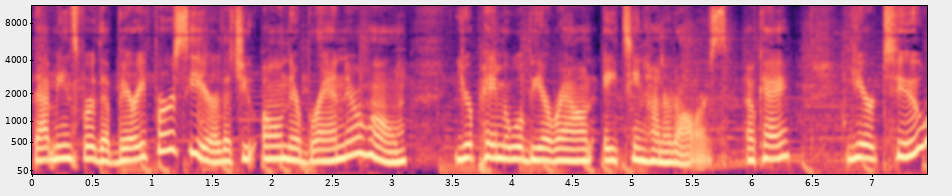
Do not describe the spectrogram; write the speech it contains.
That means for the very first year that you own their brand new home, your payment will be around $1800, okay? Year 2,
